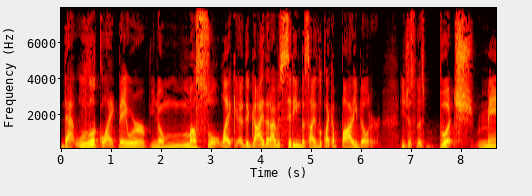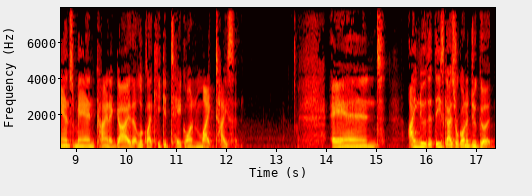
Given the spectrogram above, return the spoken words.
that look like they were, you know, muscle, like uh, the guy that I was sitting beside looked like a bodybuilder. He's just this butch, man's man kind of guy that looked like he could take on Mike Tyson. And I knew that these guys were going to do good.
